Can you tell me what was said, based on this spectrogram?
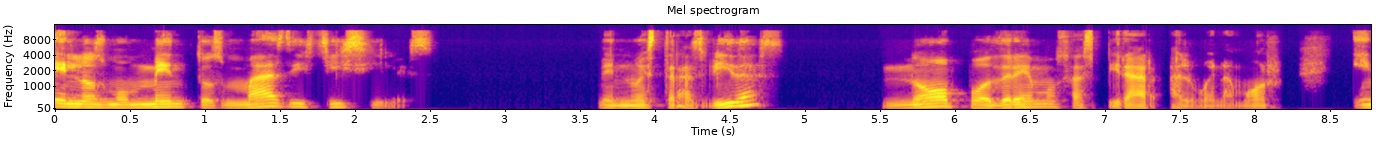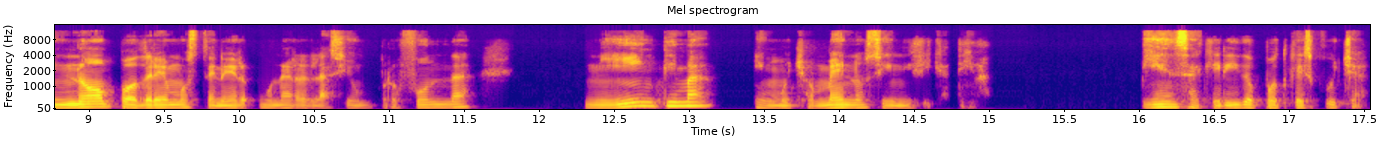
en los momentos más difíciles de nuestras vidas, no podremos aspirar al buen amor y no podremos tener una relación profunda, ni íntima, y mucho menos significativa. Piensa, querido podcast escucha,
